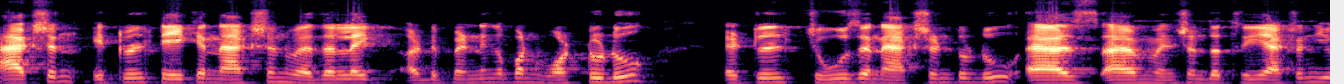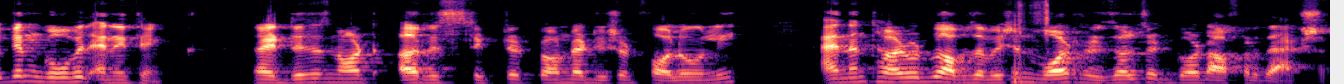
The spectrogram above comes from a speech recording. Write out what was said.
action it will take an action whether like uh, depending upon what to do it will choose an action to do. As i have mentioned the three action you can go with anything right? This is not a restricted prompt that you should follow only. And then third would be observation what results it got after the action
